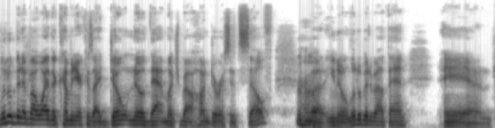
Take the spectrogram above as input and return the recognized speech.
little bit about why they're coming here because I don't know that much about Honduras itself, Mhm. but you know, a little bit about that and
